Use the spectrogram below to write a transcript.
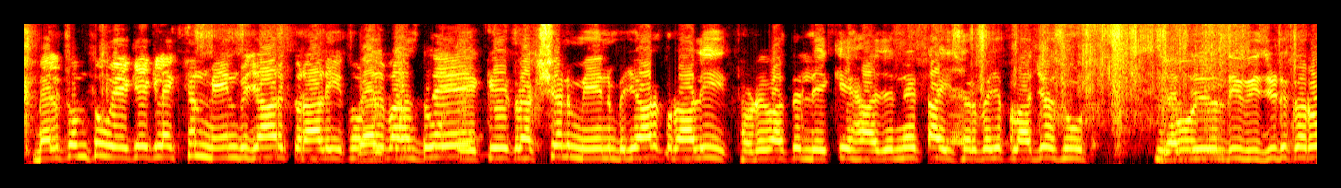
Welcome to AK collection main ਬਾਜ਼ਾਰ ਕੁਰਾਲੀ ਤੁਹਾਡੇ ਵਾਸਤੇ ਏਕੇ ਕਲੈਕਸ਼ਨ ਮੇਨ ਬਾਜ਼ਾਰ ਕੁਰਾਲੀ ਤੁਹਾਡੇ ਵਾਸਤੇ ਲੈ ਕੇ ਹਾਜ਼ਰ ਨੇ 250 ਰੁਪਏ ਚ ਪਲਾਜੋ ਸੂਟ। ਜਲਦੀ ਜਲਦੀ ਵਿਜ਼ਿਟ ਕਰੋ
